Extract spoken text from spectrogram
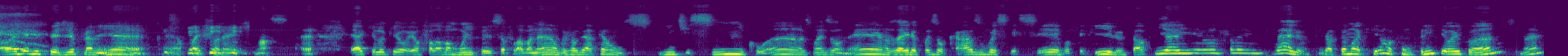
Falar de RPG pra mim é, é apaixonante. Nossa, é, é, aquilo que eu, eu falava muito isso. Eu falava, não, vou jogar até uns 25 anos, mais ou menos, aí depois eu caso, vou esquecer, vou ter filho e tal. E aí eu falei, velho, já estamos aqui ó, com 38 anos, né?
